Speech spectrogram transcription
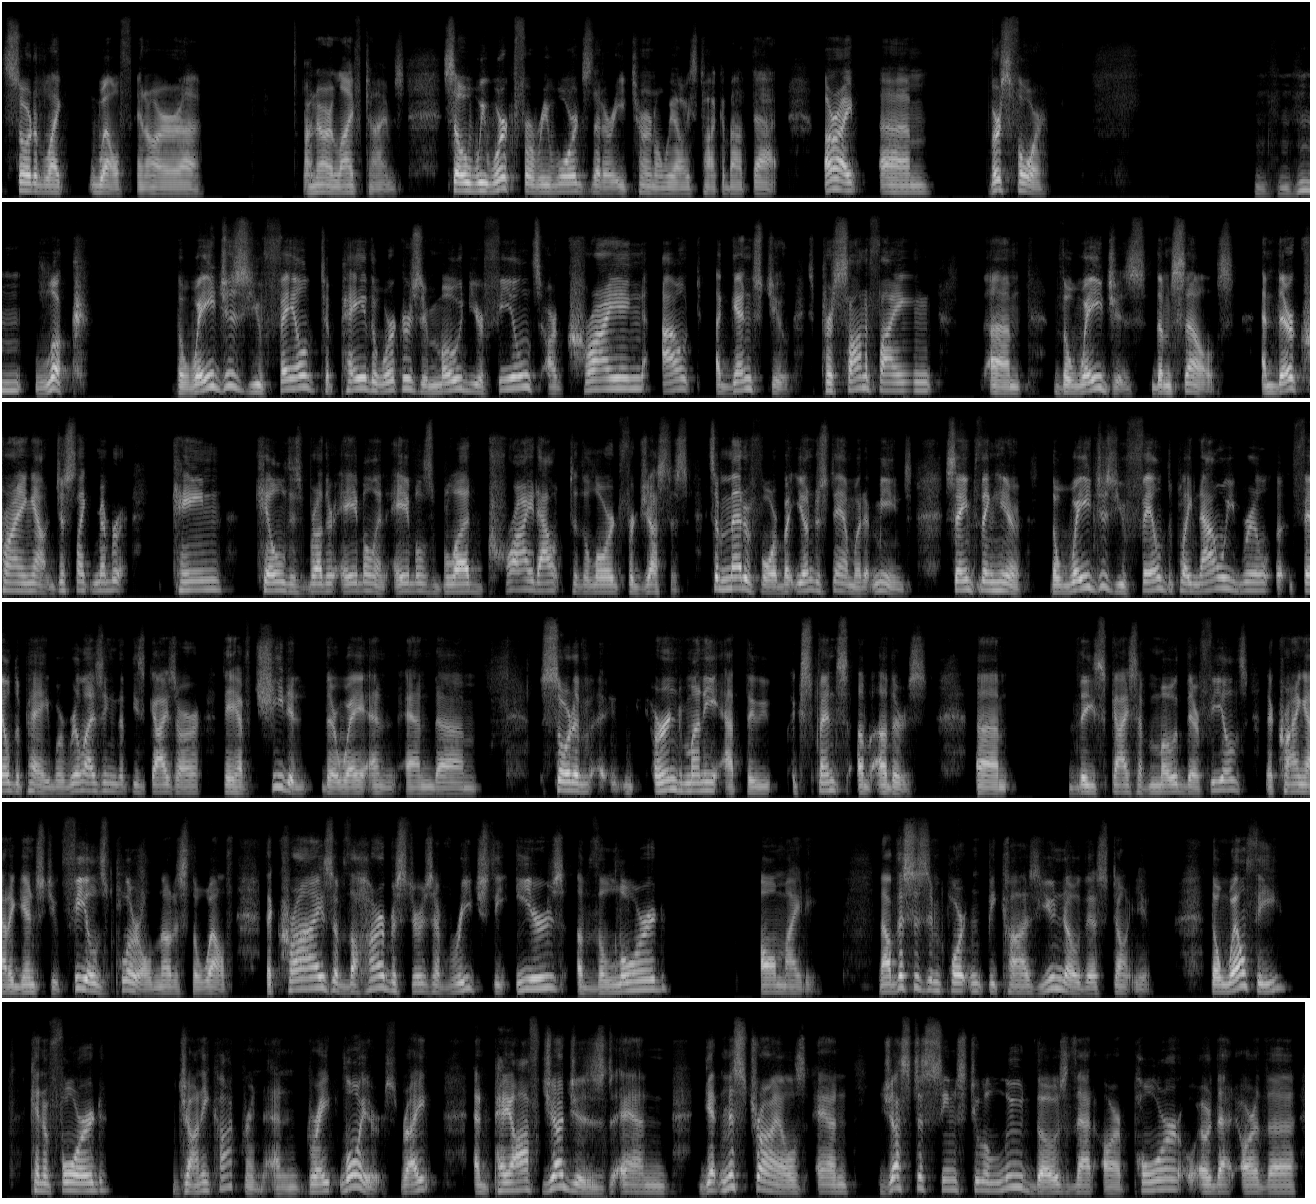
Sort of like wealth in our uh, in our lifetimes. So we work for rewards that are eternal. We always talk about that. All right um, verse 4 mm-hmm. look the wages you failed to pay the workers who mowed your fields are crying out against you. It's personifying um, the wages themselves. And they're crying out, just like remember, Cain killed his brother Abel, and Abel's blood cried out to the Lord for justice. It's a metaphor, but you understand what it means. Same thing here. The wages you failed to pay, now we real, uh, failed to pay. We're realizing that these guys are, they have cheated their way and, and, um, sort of earned money at the expense of others. Um, these guys have mowed their fields. They're crying out against you. Fields, plural. Notice the wealth. The cries of the harvesters have reached the ears of the Lord Almighty. Now, this is important because you know this, don't you? The wealthy can afford Johnnie Cochran and great lawyers, right? And pay off judges and get mistrials. And justice seems to elude those that are poor or that are the,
